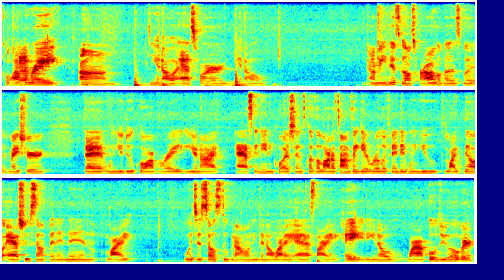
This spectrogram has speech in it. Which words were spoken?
cooperate um you know ask for you know i mean this goes for all of us but make sure that when you do cooperate you're not asking any questions because a lot of times they get real offended when you like they'll ask you something and then like which is so stupid i don't even know why they ask like hey do you know why i pulled you over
